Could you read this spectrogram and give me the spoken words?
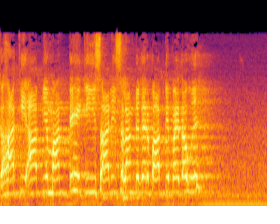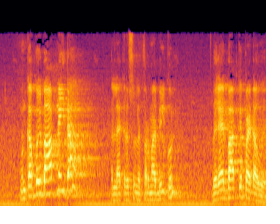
कहा कि आप ये मानते हैं कि ईसा सलाम बगैर बाप के पैदा हुए? उनका कोई बाप नहीं था? अल्लाह के रसूल ने फरमाया बिल्कुल बगैर बाप के पैदा हुए।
